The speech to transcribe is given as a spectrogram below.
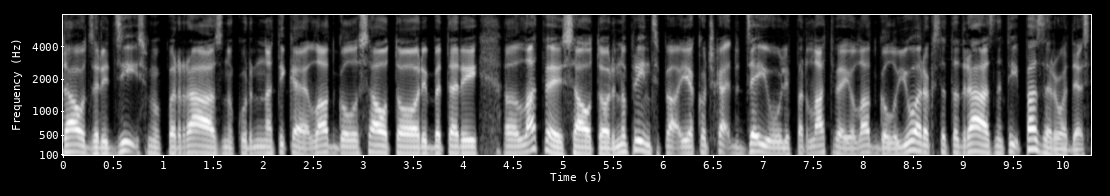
Daudz arī dzīsmu par rāznu, kur ne tikai latgolas autori, bet arī uh, Latvijas autori. Nu, principā, ja kaut kādu dzējūli par Latviju latgolu joraksta, tad rāzna tī pazarodies.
